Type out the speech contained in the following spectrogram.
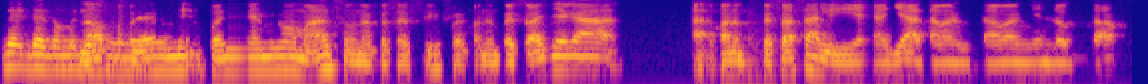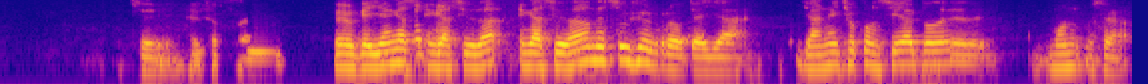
De- del No, 2019. fue, el mi- fue en el mismo marzo, una cosa así. Fue cuando empezó a llegar, a- cuando empezó a salir, allá estaban, estaban en lockdown. Sí. Eso fue. Pero que ya en la, en la ciudad, en la ciudad donde surgió el brote allá, ya han hecho conciertos de, de- mon- o sea,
